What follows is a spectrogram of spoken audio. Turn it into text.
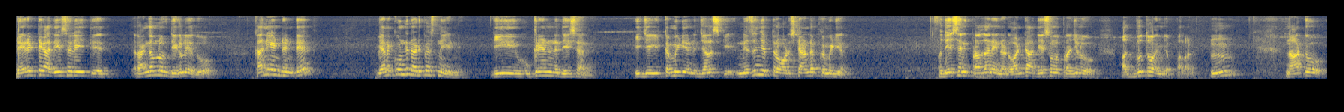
డైరెక్ట్గా ఆ దేశాలు అయితే రంగంలోకి దిగలేదు. కానీ ఏంటంటే వెనక్కి ఉండి నడిపేస్తున్నాయండి ఈ ఉక్రెయిన్ అనే దేశాన్ని. ఈ ఈ కమిడియన్ జలస్కి నిజం చెప్తున్నా వాడు స్టాండప్ కమిడియన్ దేశానికి ప్రధాని అయినాడు. అంటే ఆ దేశంలో ప్రజలు అద్భుతం అని చెప్పాలని. నాటో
